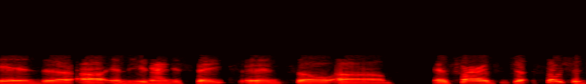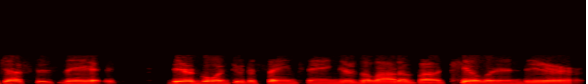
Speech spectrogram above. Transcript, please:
in the uh, in the United States, and so um, as far as ju- social justice, they they're going through the same thing. There's a lot of uh, killing there,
